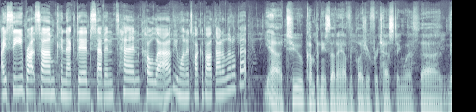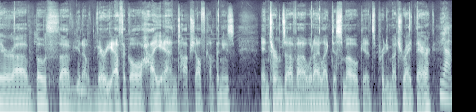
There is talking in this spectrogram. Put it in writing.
I see you brought some Connected 710 collab. You want to talk about that a little bit? Yeah, two companies that I have the pleasure for testing with. Uh, they're uh, both, uh, you know, very ethical, high-end, top-shelf companies. In terms of uh, what I like to smoke, it's pretty much right there. Yeah.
